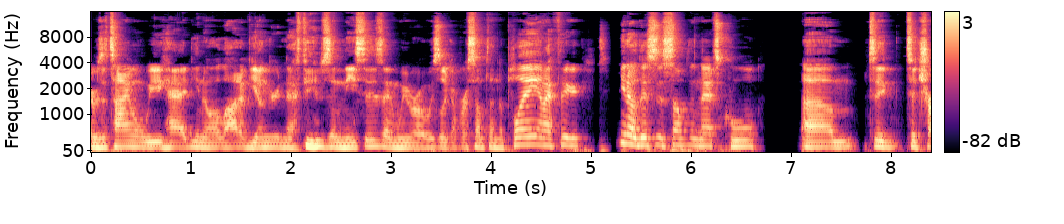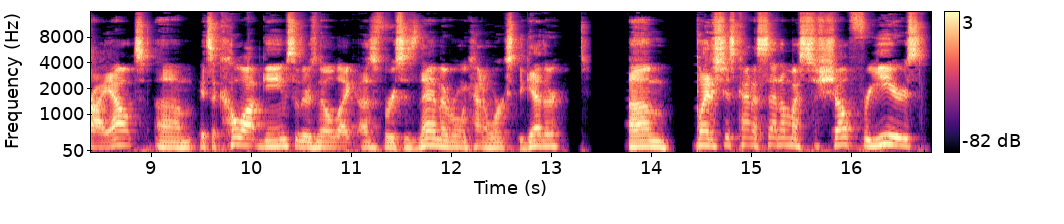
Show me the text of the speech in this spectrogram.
there was a time when we had, you know, a lot of younger nephews and nieces, and we were always looking for something to play. And I figured, you know, this is something that's cool um, to to try out. Um, it's a co-op game, so there's no like us versus them. Everyone kind of works together. Um, but it's just kind of sat on my shelf for years.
